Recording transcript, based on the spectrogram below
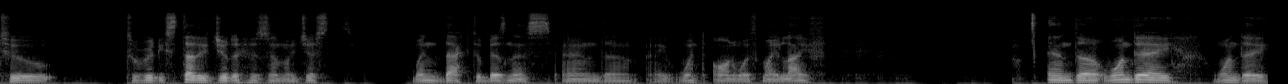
to to really study Judaism. I just went back to business and uh, I went on with my life and uh, one day, one day,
